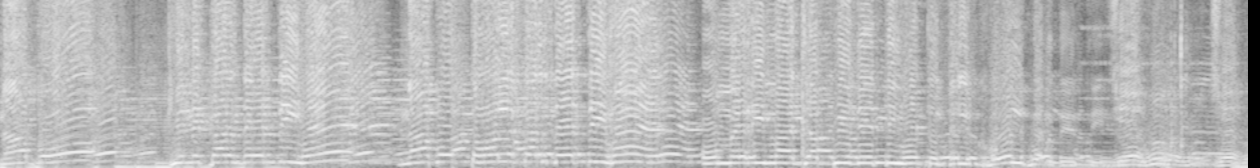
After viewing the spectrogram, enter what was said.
ना वो गिन कर देती है ना जब भी देती है तो दिल खोल कर देती है। जय हो जय हो।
